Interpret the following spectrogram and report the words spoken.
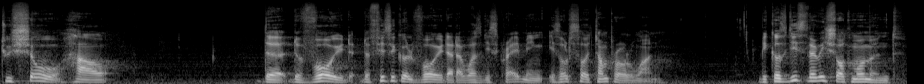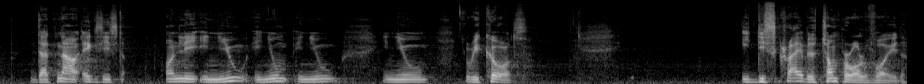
to show how the, the void, the physical void that I was describing is also a temporal one. Because this very short moment that now exists only in new, in new, in new, in new records, it describes a temporal void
